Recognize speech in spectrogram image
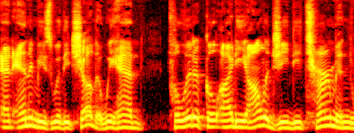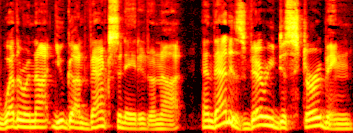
at enemies with each other. We had political ideology determined whether or not you got vaccinated or not. And that is very disturbing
